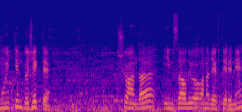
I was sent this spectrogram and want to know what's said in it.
Muhittin Böcek de şu anda imzalıyor ana defterini.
